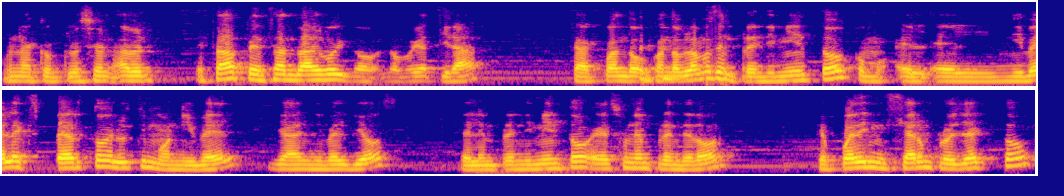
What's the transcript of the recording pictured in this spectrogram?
Una conclusión. A ver, estaba pensando algo y lo voy a tirar o sea, cuando, cuando hablamos de emprendimiento, como el, nivel experto, el último nivel, ya el nivel Dios, del emprendimiento es un emprendedor que puede iniciar un proyecto,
